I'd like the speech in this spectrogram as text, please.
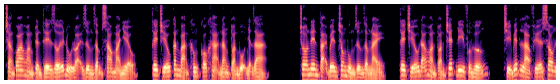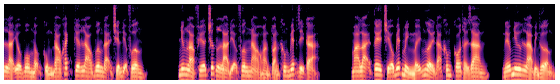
Chẳng qua hoàng tuyển thế giới đủ loại rừng rậm sao mà nhiều, tê chiếu căn bản không có khả năng toàn bộ nhận ra. Cho nên tại bên trong vùng rừng rậm này, tê chiếu đã hoàn toàn chết đi phương hướng, chỉ biết là phía sau là yêu vô ngộng cùng đao khách kia lao vương đại chiến địa phương. Nhưng là phía trước là địa phương nào hoàn toàn không biết gì cả. Mà lại tê chiếu biết mình mấy người đã không có thời gian, nếu như là bình thường,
